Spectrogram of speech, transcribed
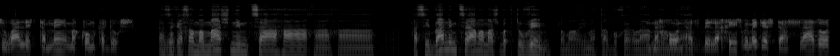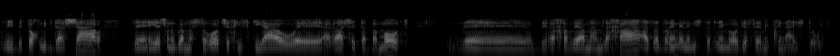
צורה לטמא מקום קדוש. אז זה ככה ממש נמצא, ה, ה, ה, הסיבה נמצאה ממש בכתובים, כלומר אם אתה בוחר להאמין. נכון, אז בלכיש באמת יש את האסלה הזאת והיא בתוך מקדש שער ויש לנו גם מסורות שחזקיהו אה, הרס את הבמות ברחבי הממלכה, אז הדברים האלה מסתדרים מאוד יפה מבחינה היסטורית.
